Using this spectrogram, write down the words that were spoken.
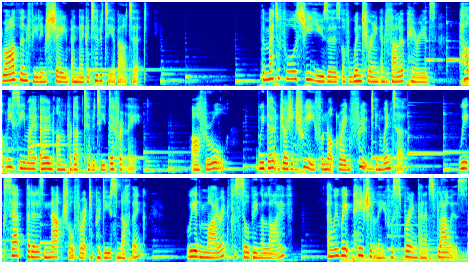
rather than feeling shame and negativity about it. The metaphors she uses of wintering and fallow periods help me see my own unproductivity differently. After all, we don't judge a tree for not growing fruit in winter. We accept that it is natural for it to produce nothing. We admire it for still being alive. And we wait patiently for spring and its flowers.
